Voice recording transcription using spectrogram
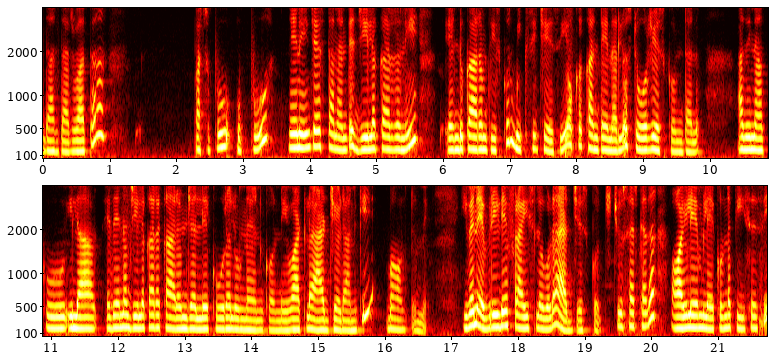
దాని తర్వాత పసుపు ఉప్పు నేనేం చేస్తానంటే జీలకర్రని ఎండుకారం తీసుకొని మిక్సీ చేసి ఒక కంటైనర్లో స్టోర్ చేసుకుంటాను. అది నాకు ఇలా ఏదైనా జీలకర్ర కారం జల్లే కూరలు ఉన్నాయనుకోండి వాటిలో యాడ్ చేయడానికి బాగుంటుంది. ఈవెన్ ఎవ్రీడే ఫ్రైస్లో కూడా యాడ్ చేసుకోవచ్చు. చూసారు కదా ఆయిల్ ఏం లేకుండా తీసేసి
